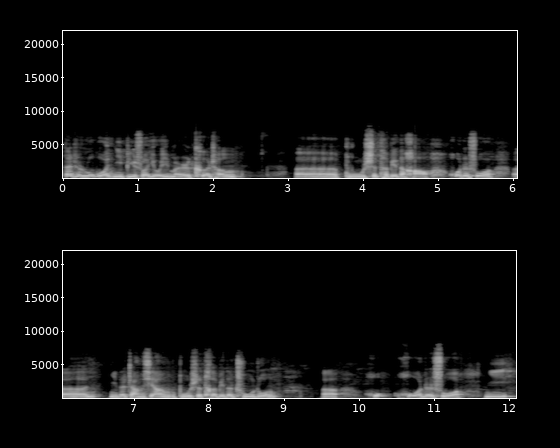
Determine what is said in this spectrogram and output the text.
但是如果你比如说有一门课程，呃，不是特别的好，或者说呃，你的长相不是特别的出众，呃，或或者说你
